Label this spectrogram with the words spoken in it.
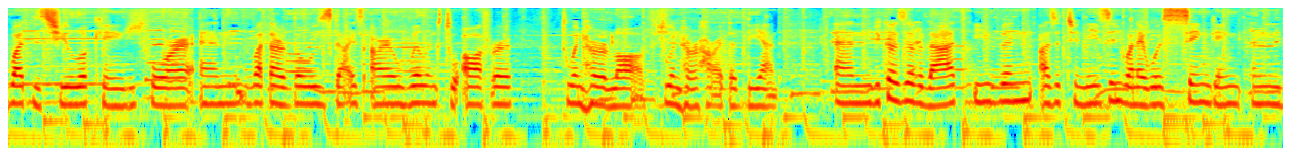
what is she looking for and what are those guys are willing to offer to win her love, to win her heart at the end. And because of that, even as a Tunisian, when I was singing and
